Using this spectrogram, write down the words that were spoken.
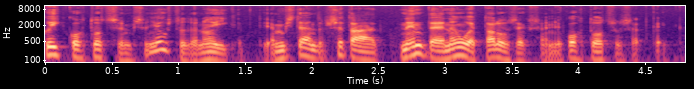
kõik kohtuotsused, mis on jõustunud, on õiged ja mis tähendab seda, et nende nõuete aluseks on ju kohtuotsused kõik.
